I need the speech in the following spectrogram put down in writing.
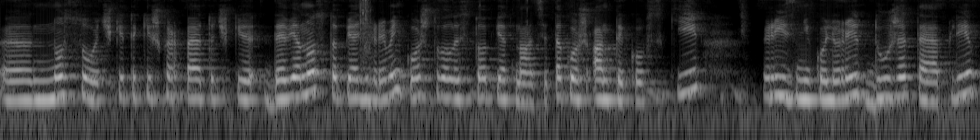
Е, Носочки, такі шкарпеточки, 95 гривень коштували 115. Також антиковські, різні кольори, дуже теплі,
